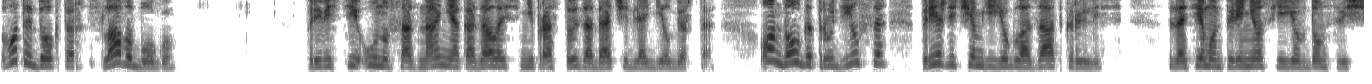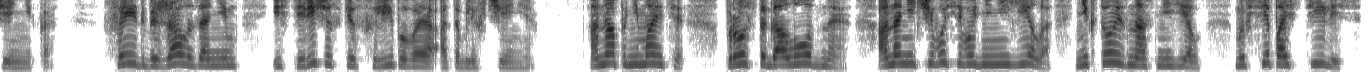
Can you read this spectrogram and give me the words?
вот и доктор, слава богу!» Привести Уну в сознание оказалось непростой задачей для Гилберта. Он долго трудился, прежде чем ее глаза открылись. Затем он перенес ее в дом священника. Фейд бежала за ним, истерически всхлипывая от облегчения. Она, понимаете, просто голодная. Она ничего сегодня не ела, никто из нас не ел. Мы все постились.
